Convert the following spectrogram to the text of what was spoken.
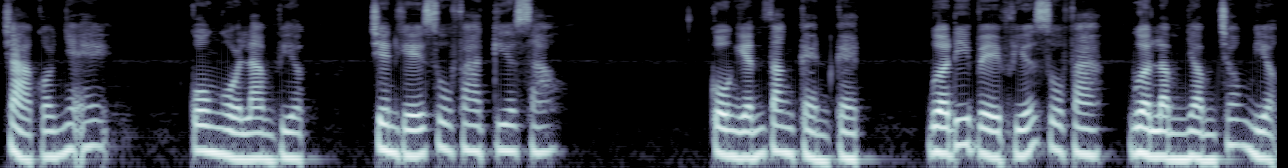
Chả có nhẽ cô ngồi làm việc trên ghế sofa kia sao? Cô nghiến răng kèn kẹt, vừa đi về phía sofa, vừa lầm nhầm trong miệng.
